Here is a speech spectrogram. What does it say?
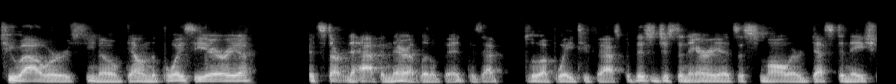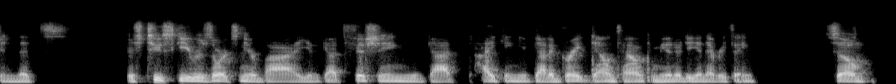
two hours you know down the boise area it's starting to happen there a little bit because that blew up way too fast. But this is just an area it's a smaller destination that's there's two ski resorts nearby. You've got fishing, you've got hiking, you've got a great downtown community and everything. So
